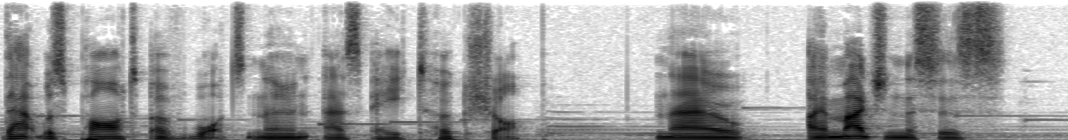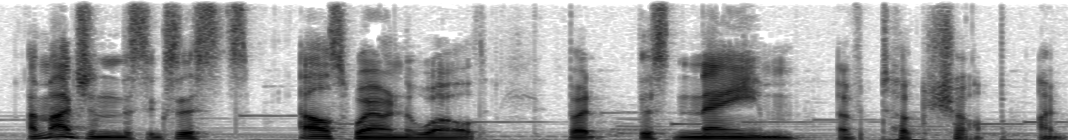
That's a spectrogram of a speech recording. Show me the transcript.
that was part of what's known as a tuck shop. Now, I imagine this is. I imagine this exists elsewhere in the world, but this name of tuck shop, I'm,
